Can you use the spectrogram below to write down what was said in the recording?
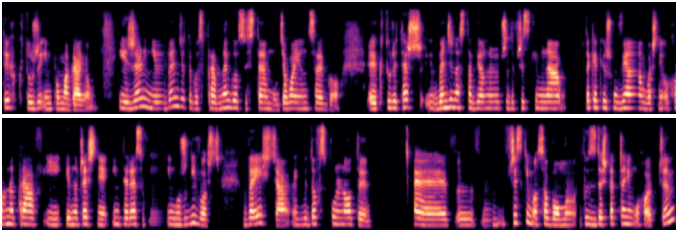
tych, którzy im pomagają. Jeżeli nie będzie tego sprawnego systemu działającego, y, który też będzie nastawiony przede wszystkim na, tak jak już mówiłam, właśnie ochronę praw i jednocześnie interesów i możliwość wejścia jakby do wspólnoty e, wszystkim osobom z doświadczeniem uchodźczym,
